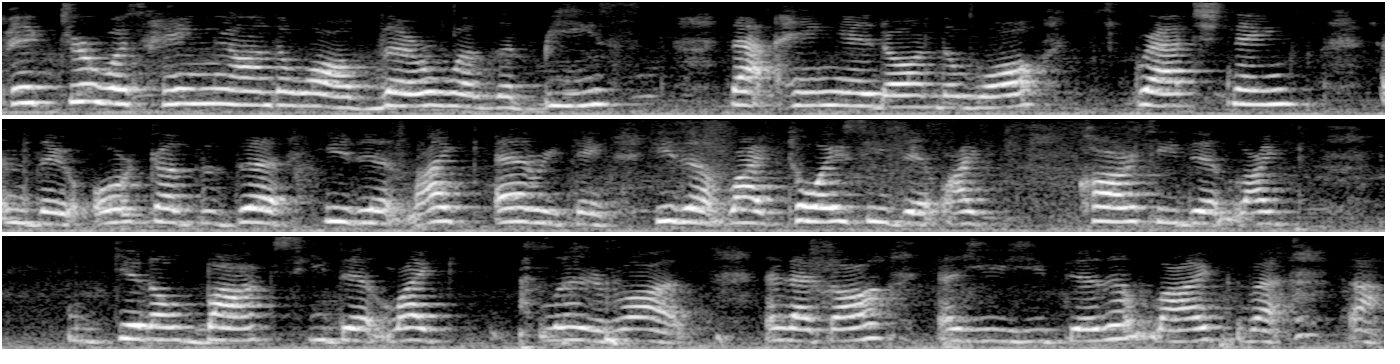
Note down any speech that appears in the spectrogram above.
picture was hanging on the wall. There was a beast that hung it on the wall, scratched things, and the orca the, the he didn't like everything. He didn't like toys. He didn't like cars. He didn't like ghetto box. He didn't like little laws, and that's all. And he, he didn't like that uh,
